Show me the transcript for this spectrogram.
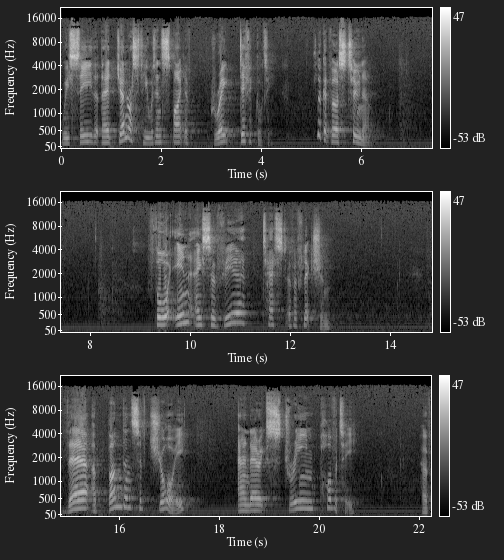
we see that their generosity was in spite of great difficulty. Look at verse 2 now. For in a severe test of affliction, their abundance of joy and their extreme poverty have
